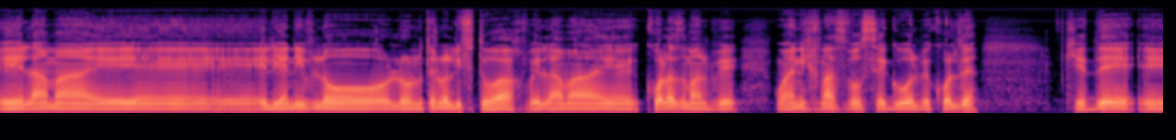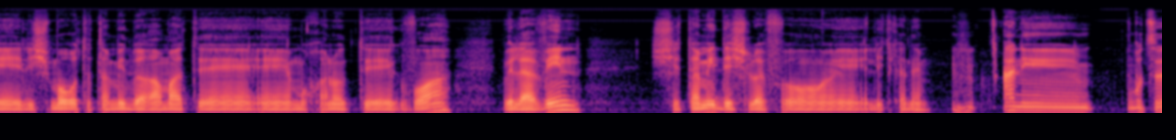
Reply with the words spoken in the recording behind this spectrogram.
אה, למה אה, אליניב לא, לא נותן לו לפתוח, ולמה אה, כל הזמן, והוא היה נכנס ועושה גול וכל זה. כדי אה, לשמור אותו תמיד ברמת אה, אה, מוכנות אה, גבוהה, ולהבין שתמיד יש לו איפה אה, להתקדם. אני רוצה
